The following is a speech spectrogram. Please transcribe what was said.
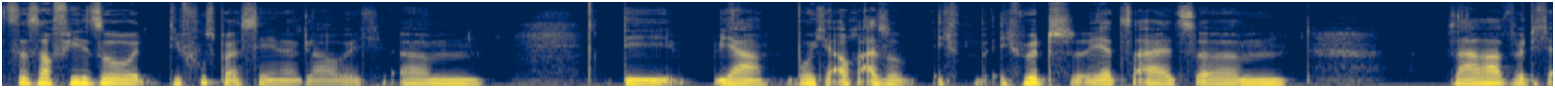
es ist auch viel so die Fußballszene, glaube ich. Ähm, die, ja, wo ich auch, also ich, ich würde jetzt als ähm, Sarah würde ich,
